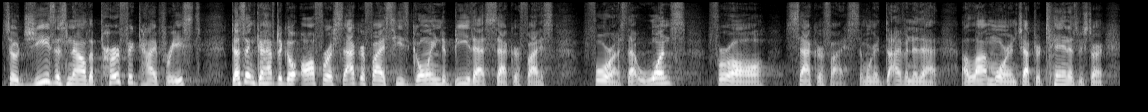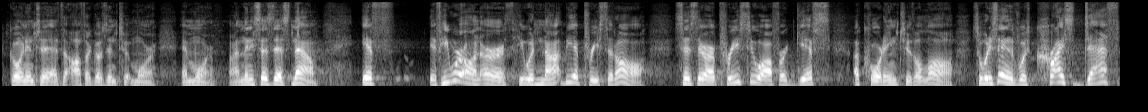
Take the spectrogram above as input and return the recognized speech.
So, Jesus, now the perfect high priest, doesn't have to go offer a sacrifice, he's going to be that sacrifice for us, that once for all sacrifice. And we're going to dive into that a lot more in chapter 10 as we start going into as the author goes into it more and more. And then he says this, now, if if he were on earth, he would not be a priest at all, since there are priests who offer gifts according to the law. So, what he's saying is, with Christ's death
